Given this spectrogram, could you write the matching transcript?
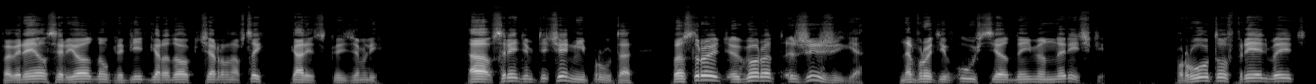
повелел серьезно укрепить городок Черновцы Галицкой земли. А в среднем течении Прута построить город Жижия напротив устья одноименной речки. Пруту впредь быть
